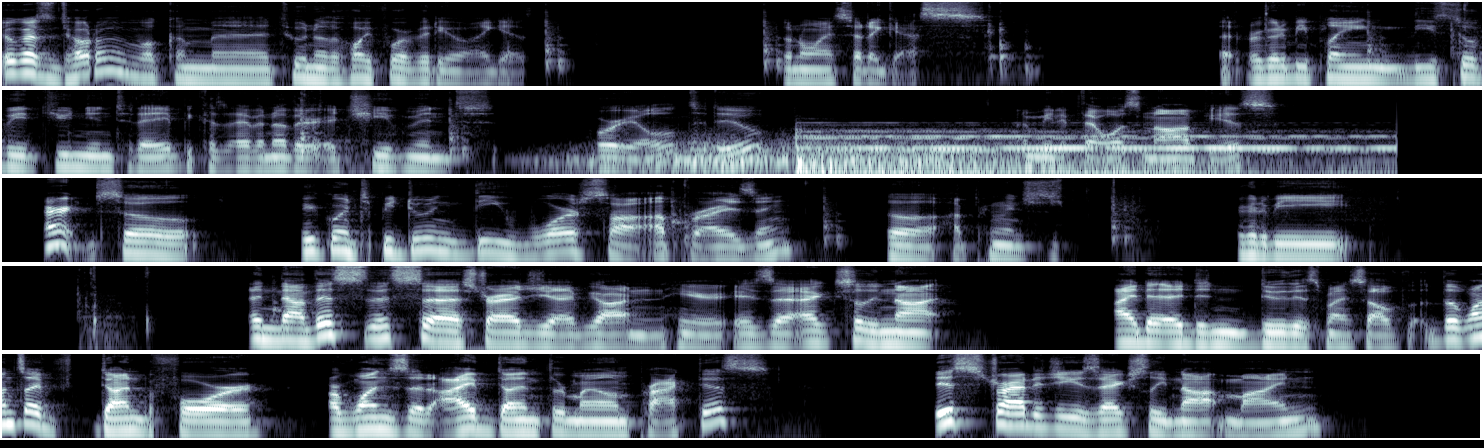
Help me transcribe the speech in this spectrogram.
Yo guys, it's Tooru, and welcome uh, to another Hoi 4 video, I guess. Don't know why I said I guess. But we're going to be playing the Soviet Union today because I have another achievement tutorial to do. I mean, if that wasn't obvious. Alright, so we're going to be doing the Warsaw Uprising. So I pretty much just, we're going to be... And now this, this uh, strategy I've gotten here is uh, actually not I d- I didn't do this myself. The ones I've done before are ones that I've done through my own practice. This strategy is actually not mine.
